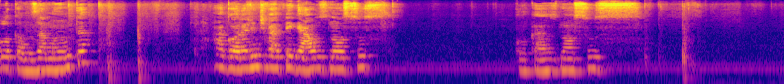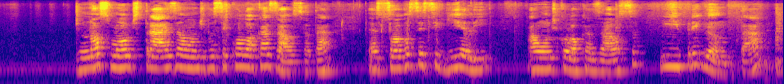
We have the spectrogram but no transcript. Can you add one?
colocamos a manta. Agora, a gente vai pegar os nossos... Colocar os nossos... O nosso molde traz aonde você coloca as alças, tá? É só você seguir ali aonde coloca as alças e ir pregando, tá? Tá?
